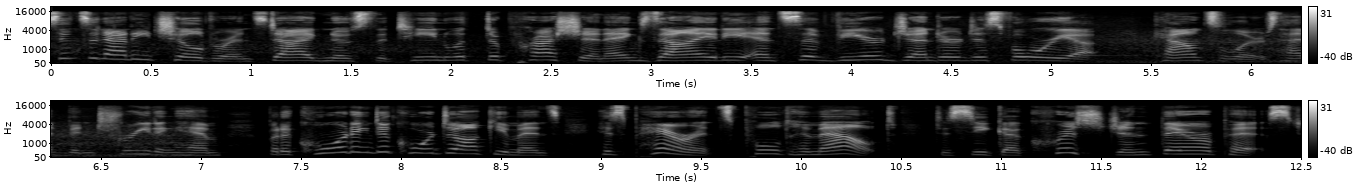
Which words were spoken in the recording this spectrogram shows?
Cincinnati Children's diagnosed the teen with depression, anxiety, and severe gender dysphoria. Counselors had been treating him, but according to court documents, his parents pulled him out to seek a Christian therapist.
